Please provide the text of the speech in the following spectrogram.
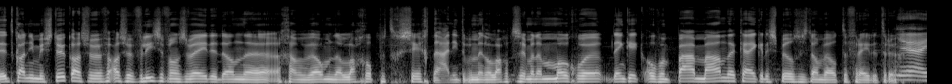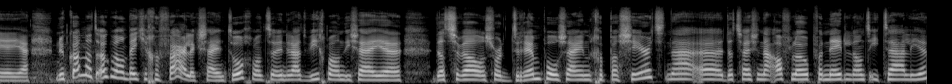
het kan niet meer stuk. Als we, als we verliezen van Zweden, dan uh, gaan we wel met een lach op het gezicht. Nou, niet met een lach op het gezicht, maar dan mogen we, denk ik, over een paar maanden kijken de speelsters dan wel tevreden terug. Ja, ja, ja. Nu kan dat ook wel een beetje gevaarlijk zijn, toch? Want uh, inderdaad, Wiegman die zei uh, dat ze wel een soort drempel zijn gepasseerd. Na, dat zijn ze na afloop van Nederland-Italië.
